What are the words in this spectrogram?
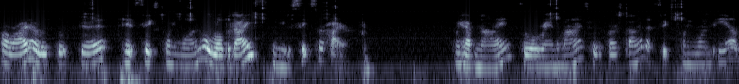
Alright, our looks good. It's 621. We'll roll the dice. We need a 6 or higher. We have 9, so we'll randomize for the first time at 6.21 p.m.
